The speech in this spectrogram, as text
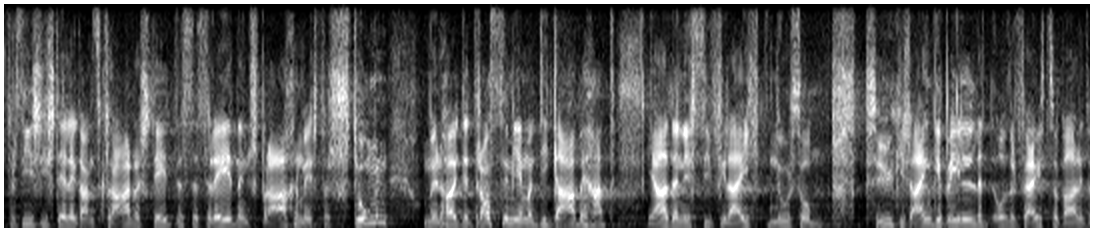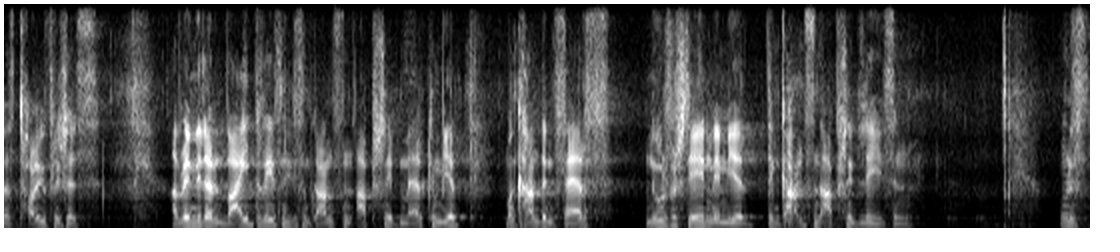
für sie ist die Stelle ganz klar, da steht es, das Reden in Sprachen wird verstummen. Und wenn heute trotzdem jemand die Gabe hat, ja, dann ist sie vielleicht nur so psychisch eingebildet oder vielleicht sogar etwas Teuflisches. Aber wenn wir dann weiterlesen in diesem ganzen Abschnitt, merken wir, man kann den Vers nur verstehen, wenn wir den ganzen Abschnitt lesen. Und es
